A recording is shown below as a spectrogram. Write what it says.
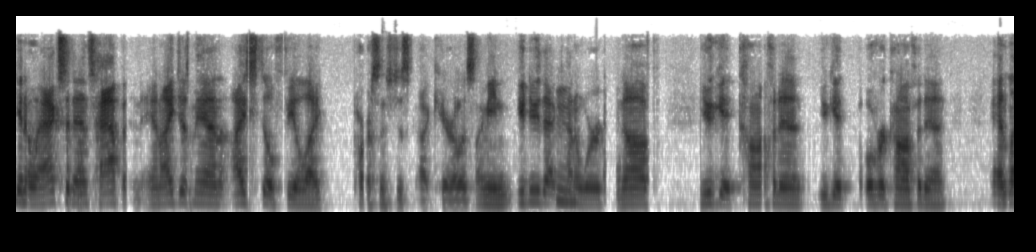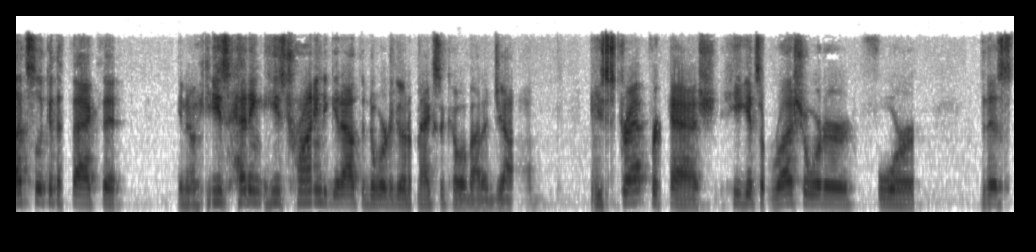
you know, accidents happen. And I just, man, I still feel like Parsons just got careless. I mean, you do that mm. kind of work enough, you get confident, you get overconfident, and let's look at the fact that you know he's heading he's trying to get out the door to go to Mexico about a job. He's strapped for cash. He gets a rush order for this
